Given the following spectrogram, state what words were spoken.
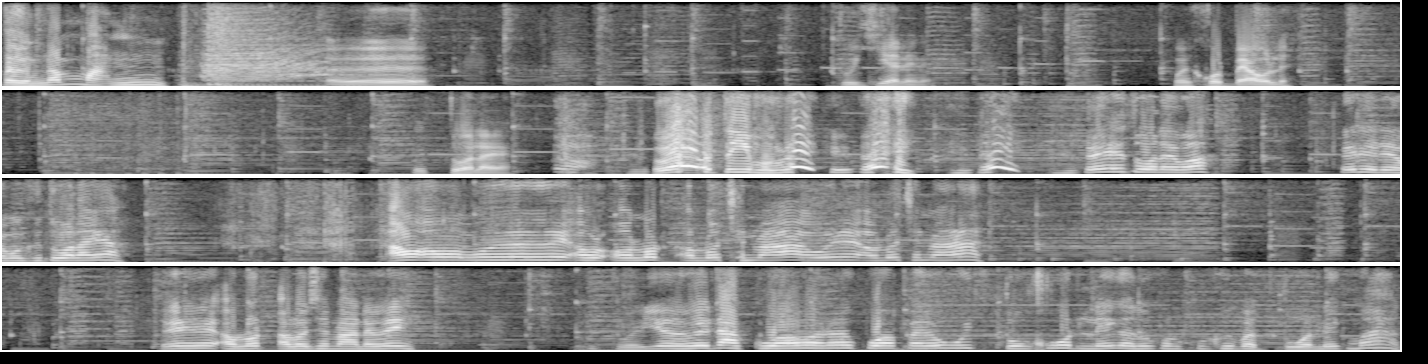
เติมน้ำมัน เออตัวเหี้ยอะไรเนี่ยเฮ้ยโคตรแบลเลยเฮ้ยตัวอะไรอะเฮ้ยมาตีผมเลยเฮ้ยเฮ้ยเฮ้ยตัวอะไรวะเฮ้ยเดี๋ยวเดี๋ยวมันคือตัวอะไรอะเอาเอาเฮ้ยเอาเอารถเอารถฉันมาเว้ยเอารถฉันมาเฮ้ยเอารถเอารถฉันมาเลยตัวเยอะเฮ้ยน่ากลัวว่ะน่ากลัวไปแล้วอุ้ยตัวโคตรเล็กอะทุกคนคือแบบตัวเล็กมาก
